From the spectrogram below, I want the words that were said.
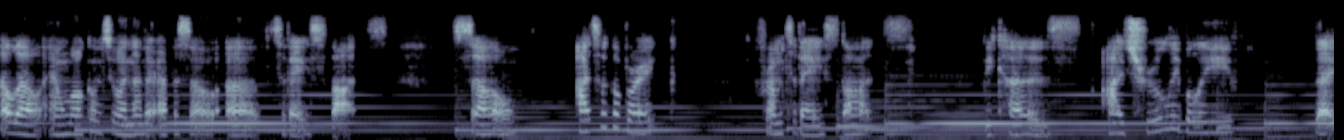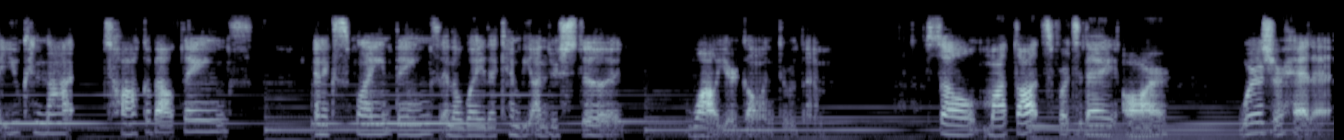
Hello, and welcome to another episode of today's thoughts. So, I took a break from today's thoughts because I truly believe that you cannot talk about things and explain things in a way that can be understood while you're going through them. So, my thoughts for today are where's your head at?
